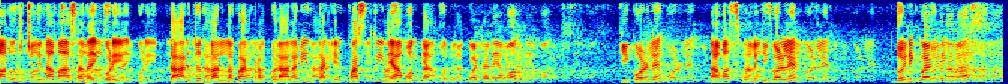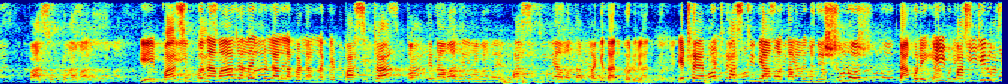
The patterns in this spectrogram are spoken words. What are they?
মানুষ যদি নামাজ আদায় করে তার জন্য আল্লাহ পাক রব্বুল আলামিন তাকে পাঁচটি নিয়ামত দান করবেন। কয়টা নিয়ামত? কি করলে? নামাজ পড়লে। কি করলে? দৈনিক কয়েকটা নামাজ? পাঁচ ওয়াক্ত নামাজ। এই পাঁচ ওয়াক্ত নামাজ আদায় করলে আল্লাহ পাক আপনাকে পাঁচটা ওয়াক্তে নামাজের বিনিময়ে পাঁচটি নিয়ামত আপনাকে দান করবেন। এটা এমন পাঁচটি নিয়ামত আপনি যদি শুনুন তাহলে এই পাঁচটির উপর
